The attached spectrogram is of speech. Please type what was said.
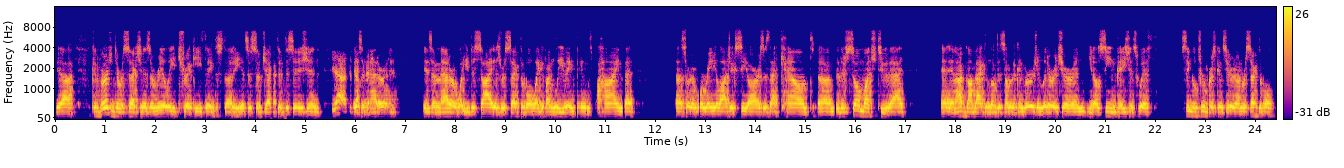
Yeah, conversion to resection is a really tricky thing to study. It's a subjective decision. Yeah, it's a, it's a matter it's a matter of what you decide is resectable. Like if I'm leaving things behind that uh, sort of were radiologic CRs, does that count? Um, there's so much to that. And, and I've gone back and looked at some of the conversion literature and, you know, seen patients with single tumors considered unresectable.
